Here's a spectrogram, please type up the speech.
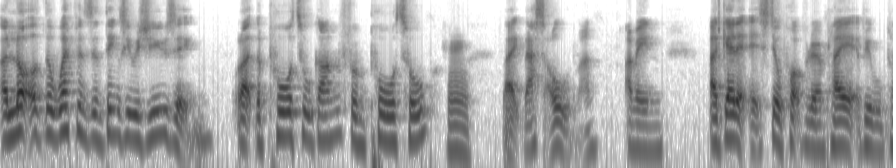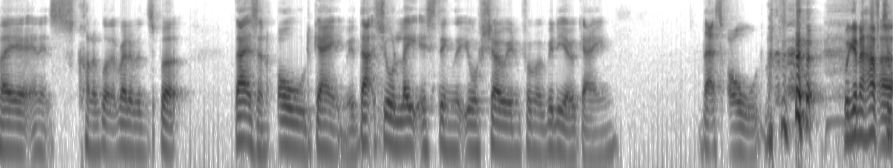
a lot of the weapons and things he was using, like the portal gun from Portal, Hmm. Like that's old, man. I mean, I get it; it's still popular and play it, people play it, and it's kind of got the relevance. But that is an old game. If that's your latest thing that you're showing from a video game, that's old. We're gonna have to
